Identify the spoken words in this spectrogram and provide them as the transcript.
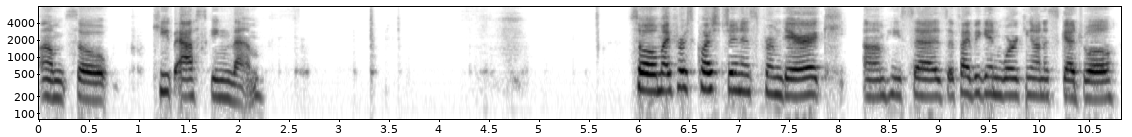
Um, so keep asking them. So my first question is from Derek. Um, he says, if I begin working on a schedule,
